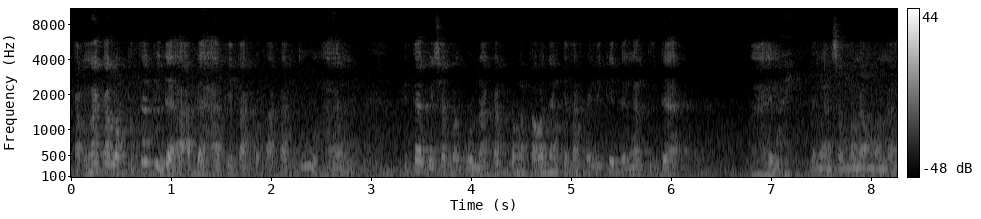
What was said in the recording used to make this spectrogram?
Karena kalau kita tidak ada hati takut akan Tuhan, kita bisa menggunakan pengetahuan yang kita miliki dengan tidak baik, dengan semena-mena,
